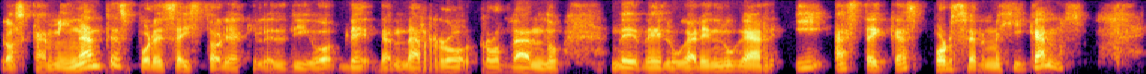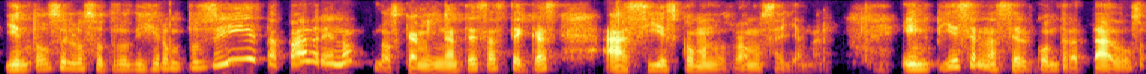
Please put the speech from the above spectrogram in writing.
Los caminantes por esa historia que les digo de, andar rodando de, lugar en lugar y aztecas por ser mexicanos. Y entonces los otros dijeron, pues sí, está padre, ¿no? Los caminantes aztecas, así es como nos vamos a llamar. Empiezan a ser contratados,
